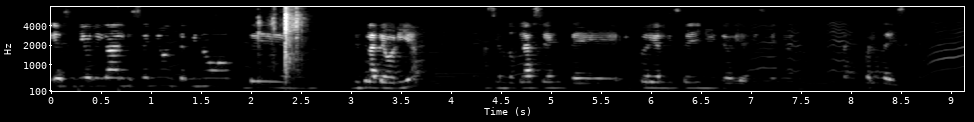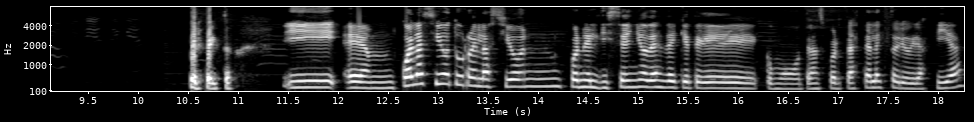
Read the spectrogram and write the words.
he seguido ligada al diseño en términos de, desde la teoría, haciendo clases de historia del diseño y teoría del diseño en las escuelas de diseño. Perfecto. ¿Y em, cuál ha sido tu relación con el diseño desde que te como transportaste a la historiografía?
